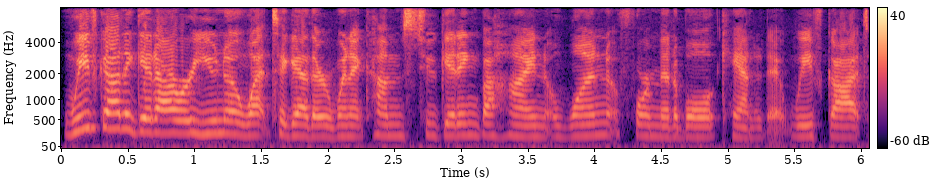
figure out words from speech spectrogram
We've got to get our you know what together when it comes to getting behind one formidable candidate. We've got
